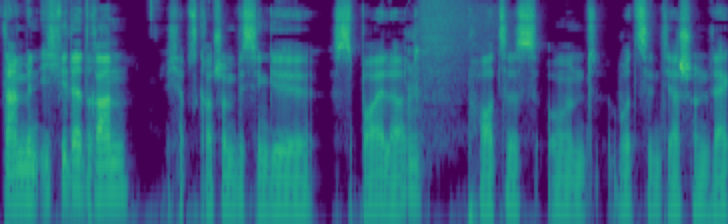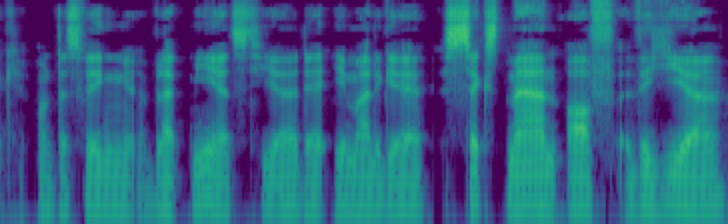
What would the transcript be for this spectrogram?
dann bin ich wieder dran. Ich habe es gerade schon ein bisschen gespoilert. Portis und Woods sind ja schon weg und deswegen bleibt mir jetzt hier der ehemalige Sixth Man of the Year,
